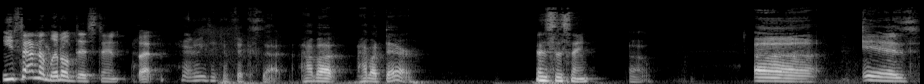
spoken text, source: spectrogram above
You sound a little distant, but here, me think I can fix that. How about how about there? it's the same. Oh, uh, is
